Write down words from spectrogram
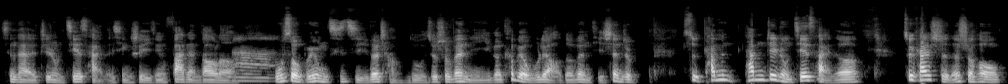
现在这种接彩的形式已经发展到了啊无所不用其极的程度，就是问你一个特别无聊的问题，甚至最他们他们这种接彩的最开始的时候。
